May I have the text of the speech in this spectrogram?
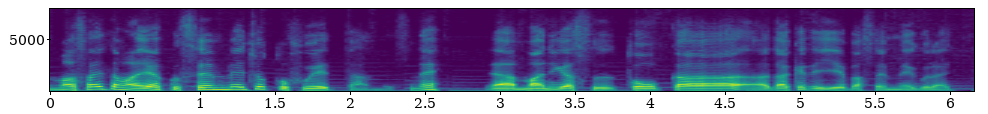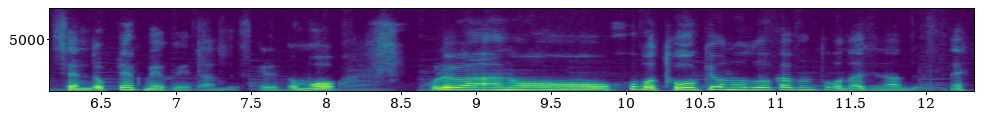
まあ、埼玉は約1000名ちょっと増えたんですね。まあ、2月10日だけで言えば1000名ぐらい、1600名増えたんですけれども、これはあのほぼ東京の増加分と同じなんですね。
